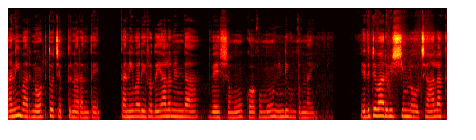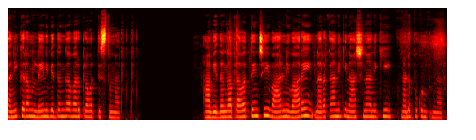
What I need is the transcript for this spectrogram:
అని వారి నోటితో చెప్తున్నారు అంతే కానీ వారి హృదయాల నిండా ద్వేషము కోపము నిండి ఉంటున్నాయి. ఎదుటివారి విషయంలో చాలా కనికరం లేని విధంగా వారు ప్రవర్తిస్తున్నారు. ఆ విధంగా ప్రవర్తించి వారిని వారే నరకానికి నాశనానికి నడుపుకుంటున్నారు.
